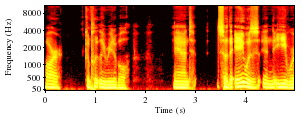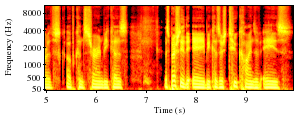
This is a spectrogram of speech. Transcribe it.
are completely readable. And so the A was in the E were of, of concern because, especially the A, because there's two kinds of A's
